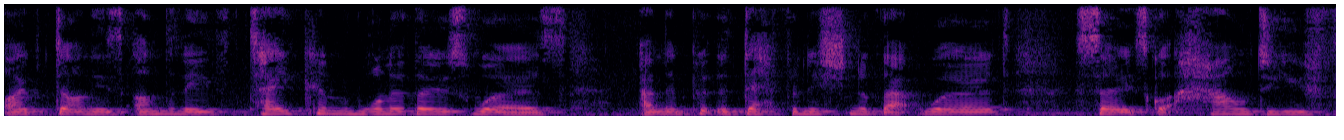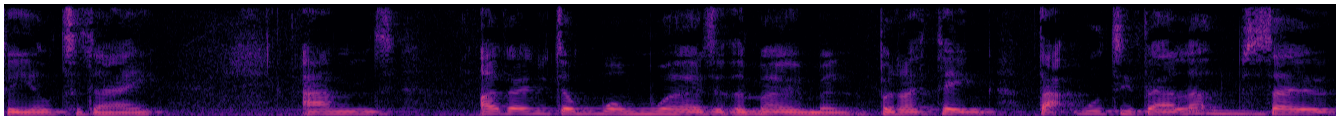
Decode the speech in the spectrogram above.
I've done is underneath taken one of those words and then put the definition of that word. So it's got how do you feel today? And I've only done one word at the moment, but I think that will develop. Mm. So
